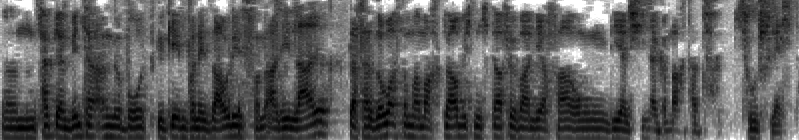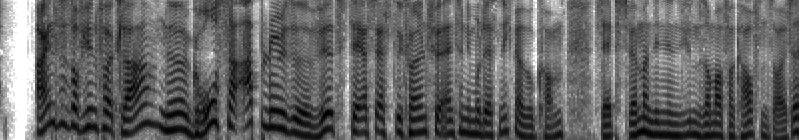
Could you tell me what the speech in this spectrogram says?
Ähm, es hat ja ein Winterangebot gegeben von den Saudis, von Al Hilal. Dass er sowas nochmal macht, glaube ich nicht. Dafür waren die Erfahrungen, die er in China gemacht hat, zu schlecht. Eins ist auf jeden Fall klar, eine große Ablöse wird der SFC Köln für Anthony Modest nicht mehr bekommen, selbst wenn man den in diesem Sommer verkaufen sollte.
